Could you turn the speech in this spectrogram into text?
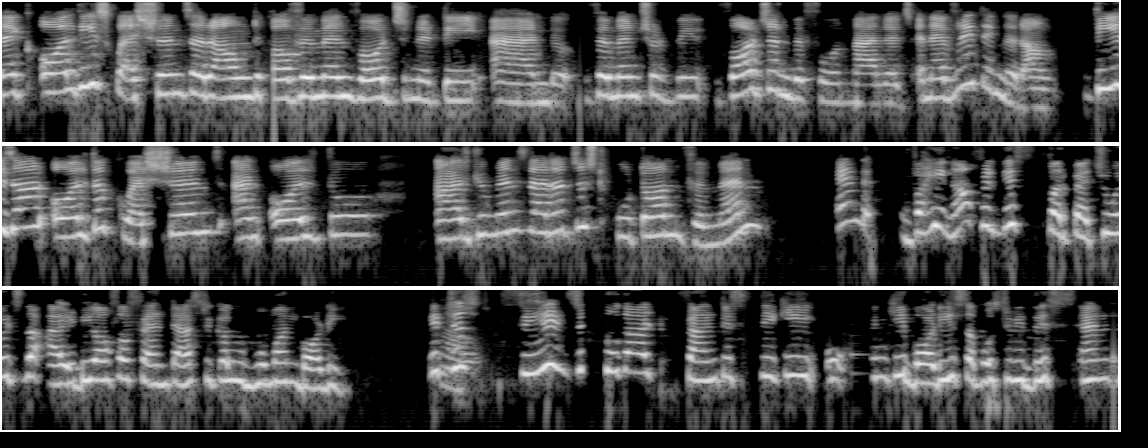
Like all these questions around uh, women virginity and women should be virgin before marriage and everything around. These are all the questions and all the arguments that are just put on women and wahi na फिर this perpetuates the idea of a fantastical woman body it हाँ. just feeds into that fantasy ki oh, इनकी body is supposed to be this and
